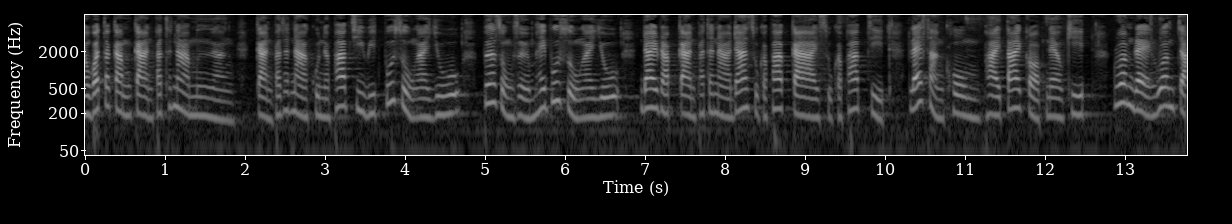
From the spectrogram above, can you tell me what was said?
นวัตกรรมการพัฒนาเมือง การพัฒนาคุณภาพชีวิตผู้สูงอายุ เพื่อส่งเสริมให้ผู้สูงอายุ ได้รับการพัฒนาด้านสุขภาพกาย สุขภาพจิต และสังคม ภายใต้กรอบแนวคิด ร่วมแรงร่วมใจ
